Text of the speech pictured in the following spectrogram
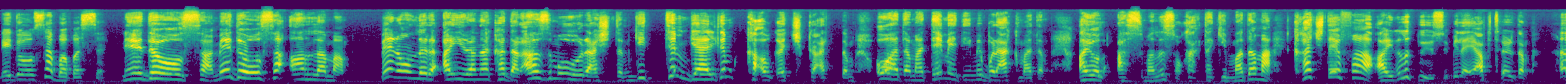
Ne de olsa babası. Ne de olsa ne de olsa anlamam. Ben onları ayırana kadar az mı uğraştım? Gittim geldim kavga çıkarttım. O adama demediğimi bırakmadım. Ayol asmalı sokaktaki madama kaç defa ayrılık büyüsü bile yaptırdım.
